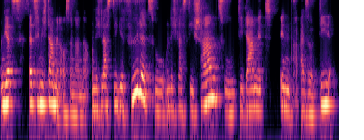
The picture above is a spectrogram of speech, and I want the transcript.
Und jetzt setze ich mich damit auseinander und ich lasse die Gefühle zu und ich lasse die Scham zu, die damit in, also die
